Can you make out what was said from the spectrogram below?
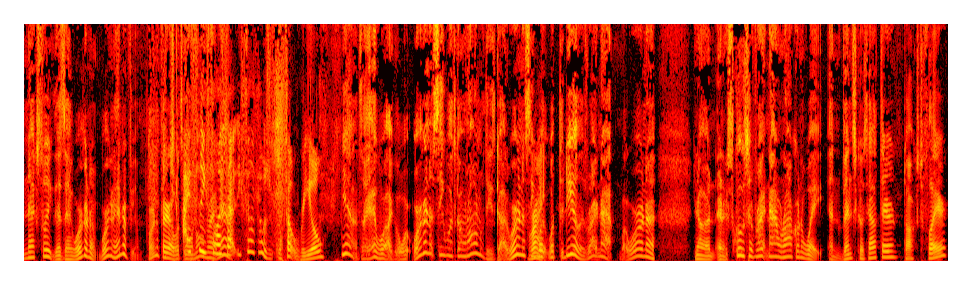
next week." They say, "We're gonna we're gonna interview. 'em. We're gonna figure out what's I going feel, on feel right like now." that. You feel like I was. I felt real. Yeah, it's like, hey, we're like, we're, we're gonna see what's going on with these guys. We're gonna see Right. what, what the deal is right now. But we're gonna, you know, an, an exclusive right now. We're not gonna wait. And Vince goes out there, talks to Flair,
